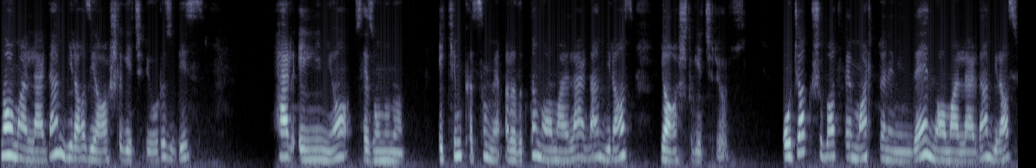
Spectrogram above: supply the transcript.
normallerden biraz yağışlı geçiriyoruz biz her El Niño sezonunu. Ekim, Kasım ve Aralık'ta normallerden biraz yağışlı geçiriyoruz. Ocak, Şubat ve Mart döneminde normallerden biraz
